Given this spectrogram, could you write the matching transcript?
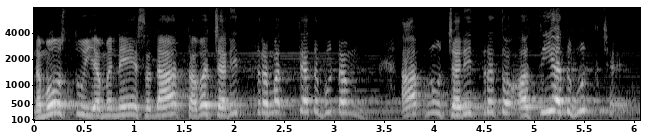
નમોસ્તુ યમને સદા, તવ ચરિત્ર મત્યદ્ભુતમ. આપનું ચરિત્ર તો અતિ અદ્ભુત છે.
